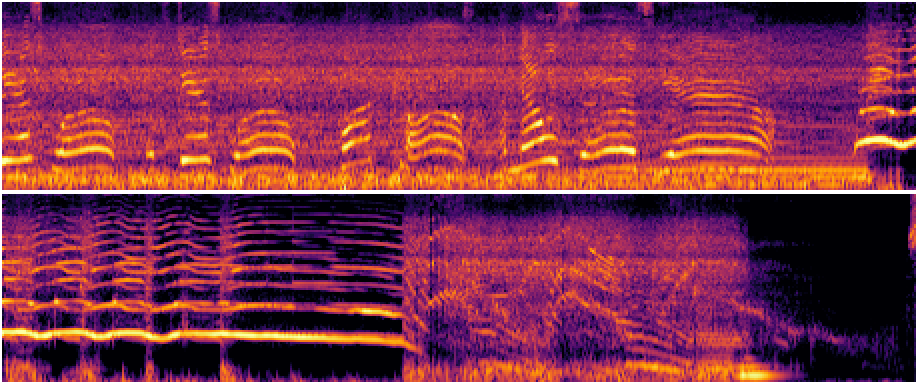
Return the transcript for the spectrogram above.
Discworld! It's Discworld! Podcast! Analysis! Yeah! Woo,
